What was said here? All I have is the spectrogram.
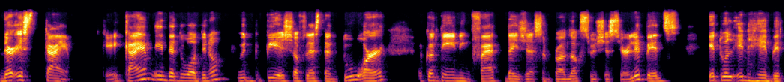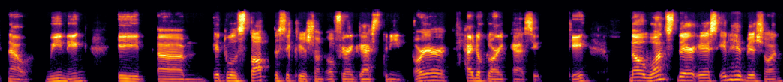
there is chyme. Okay, chyme in the duodenum with pH of less than 2 or containing fat digestion products, which is your lipids, it will inhibit now, meaning it um it will stop the secretion of your gastrin or your hydrochloric acid. Okay. Now, once there is inhibition,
